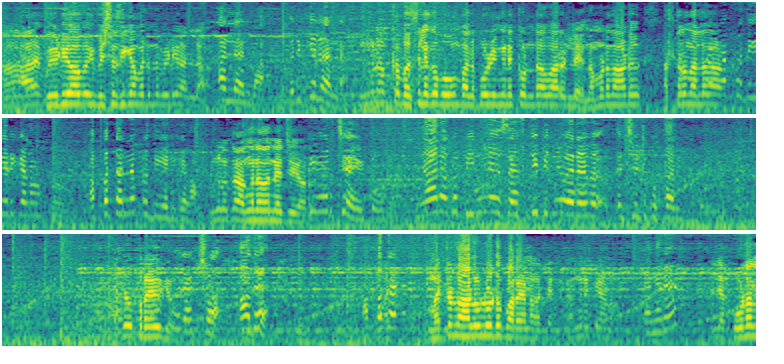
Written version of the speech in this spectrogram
ആ- വീഡിയോ വിശ്വസിക്കാൻ പറ്റുന്ന വീഡിയോ അല്ല. അല്ല അല്ല ഒരിക്കലും അല്ല. നിങ്ങളൊക്കെ ബസ്സിലൊക്കെ പോകുമ്പോൾ പലപ്പോഴും ഇങ്ങനെയൊക്കെ ഉണ്ടാവാറില്ലേ? നമ്മുടെ നാട് അത്ര നല്ലതാണ്. പ്രതികരിക്കണം. അപ്പൊ തന്നെ പ്രതികരിക്കണം. നിങ്ങളൊക്കെ അങ്ങനെ തന്നെ ചെയ്യാറ്? തീർച്ചയായിട്ടും. ഞാനൊക്കെ പിന്നെ സേഫ്റ്റി പിന്നെ വരെ വെച്ചിട്ട് കുത്താറുണ്ട്. അത് പ്രയോഗിക്കും. സുരക്ഷ. അതെ. അപ്പൊ തന്നെ മറ്റുള്ള ആളുകളോട് പറയണോ? അല്ലെങ്കിൽ അങ്ങനെയൊക്കെയാണോ? എങ്ങനെ? ഇല്ല കൂടുതൽ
